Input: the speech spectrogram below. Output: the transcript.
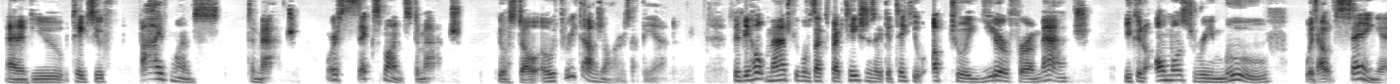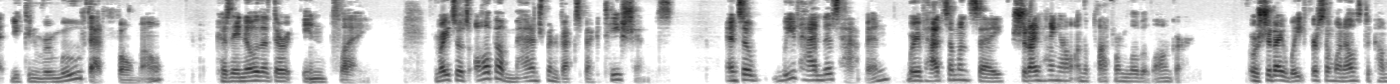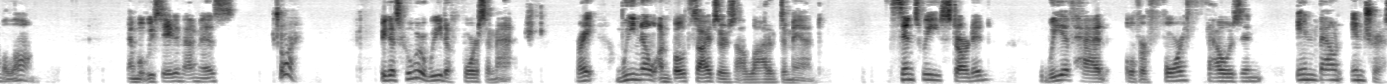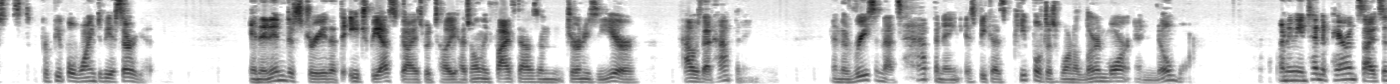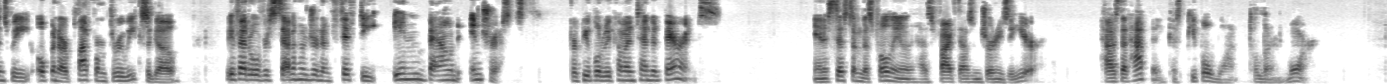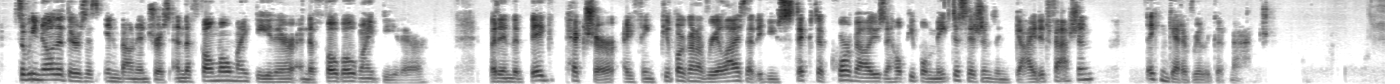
And if you it takes you five months to match or six months to match, you'll still owe $3,000 at the end. So if you help match people's expectations, it could take you up to a year for a match. You can almost remove, without saying it, you can remove that FOMO because they know that they're in play, right? So it's all about management of expectations. And so we've had this happen where we've had someone say, should I hang out on the platform a little bit longer? Or should I wait for someone else to come along? And what we say to them is, sure. Because who are we to force a match, right? We know on both sides there's a lot of demand. Since we started, we have had over 4,000 inbound interests for people wanting to be a surrogate. In an industry that the HBS guys would tell you has only 5,000 journeys a year, how is that happening? And the reason that's happening is because people just want to learn more and know more. On the intended parent side, since we opened our platform three weeks ago, we've had over 750 inbound interests for people to become intended parents in a system that's fully only has 5,000 journeys a year. How's that happening? Because people want to learn more. So we know that there's this inbound interest, and the FOMO might be there, and the FOBO might be there. But in the big picture, I think people are going to realize that if you stick to core values and help people make decisions in guided fashion, they can get a really good match.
